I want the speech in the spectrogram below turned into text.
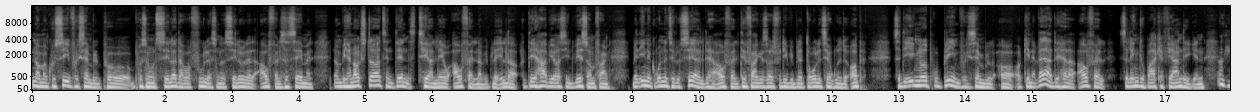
når man kunne se for eksempel på, på sådan nogle celler, der var fuld af sådan noget cellulært affald, så sagde man, at vi har nok større tendens til at lave affald, når vi bliver ældre. Og det har vi også i et vis omfang. Men en af grundene til, at du ser alt det her affald, det er faktisk også, fordi vi bliver dårlige til at rydde det op. Så det er ikke noget problem for eksempel at, at generere det her affald, så længe du bare kan fjerne det igen. Okay.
